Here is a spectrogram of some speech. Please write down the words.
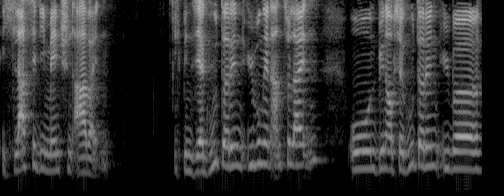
ich lasse die Menschen arbeiten. Ich bin sehr gut darin, Übungen anzuleiten und bin auch sehr gut darin, über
